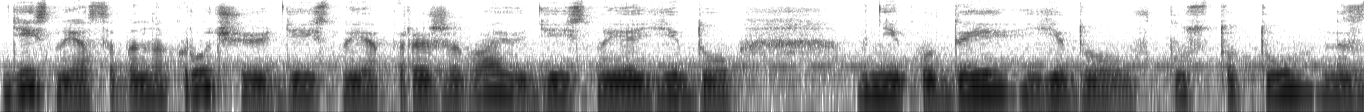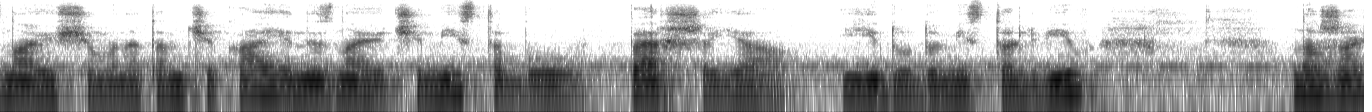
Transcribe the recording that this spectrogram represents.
Дійсно, я себе накручую, дійсно я переживаю, дійсно я їду в нікуди, їду в пустоту, не знаю, що мене там чекає, не знаю, чи міста, бо вперше я їду до міста Львів. На жаль,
